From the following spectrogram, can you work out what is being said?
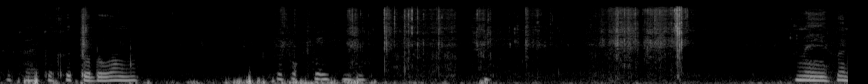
คล้ายๆก็คือตัวดวงนะดูพวกพี่ แม่เพิ่น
